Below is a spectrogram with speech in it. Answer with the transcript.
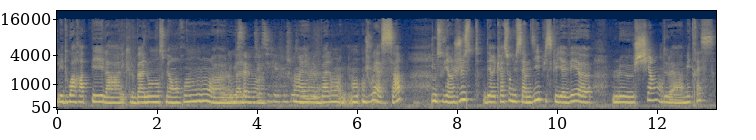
Les doigts râpés là, avec le ballon, on se met en rond. euh, le Oui, ballon, ça me dit euh, aussi quelque chose. ouais, mais, le euh, ballon. On, on jouait à ça. Je me souviens juste des récréations du samedi, puisqu'il y avait euh, le chien de la maîtresse.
